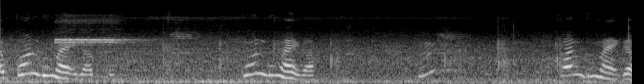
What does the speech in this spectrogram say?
अब कौन घुमाएगा आपको? कौन घुमाएगा? हम्म? कौन घुमाएगा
